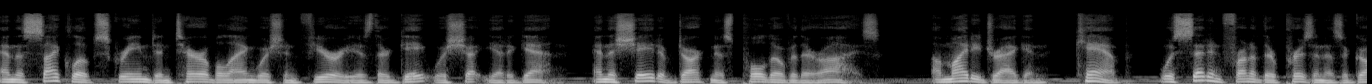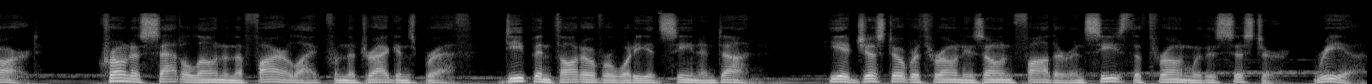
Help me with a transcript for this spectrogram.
and the Cyclopes screamed in terrible anguish and fury as their gate was shut yet again, and the shade of darkness pulled over their eyes. A mighty dragon, Campe, was set in front of their prison as a guard. Cronus sat alone in the firelight from the dragon's breath, deep in thought over what he had seen and done. He had just overthrown his own father and seized the throne with his sister, Rhea.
